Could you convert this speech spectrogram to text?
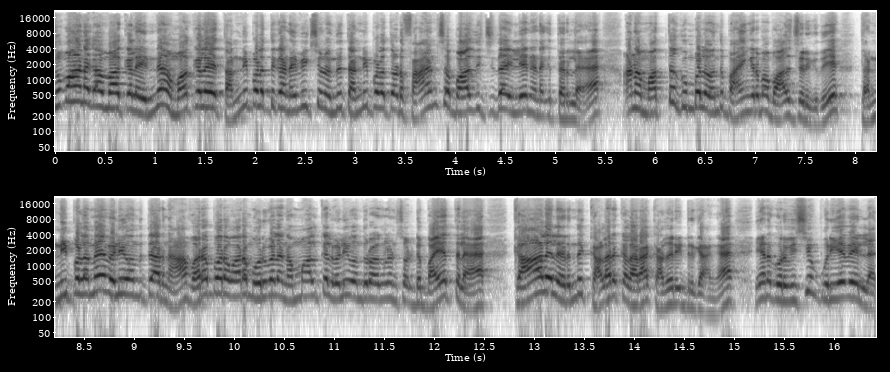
சுமானகா மக்களை என்ன மக்களே தண்ணி பழத்துக்கான எவிக்ஷன் வந்து தண்ணி பழத்தோட ஃபேன்ஸை பாதிச்சுதா இல்லையான்னு எனக்கு தெரில ஆனால் மற்ற கும்பலை வந்து பயங்கரமாக பாதிச்சிருக்குது. தண்ணி பழமே வெளியே வந்துட்டாருன்னா போகிற வாரம் ஒருவேளை நம்ம ஆட்கள் வெளியே வந்துருவாங்களோன்னு சொல்லிட்டு பயத்தில் காலையிலேருந்து கலர் கலராக கதறிட்டு இருக்காங்க. எனக்கு ஒரு விஷயம் புரியவே இல்லை.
